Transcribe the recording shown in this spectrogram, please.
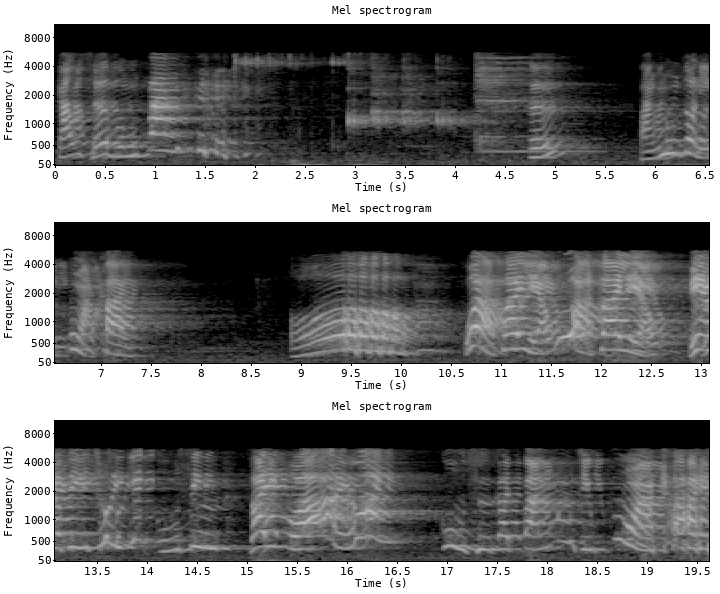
高车门板。嗯，房门做你半开。哦，我知了，我知了，也是翠叶有心，在我爱来，故此个房门就半开。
